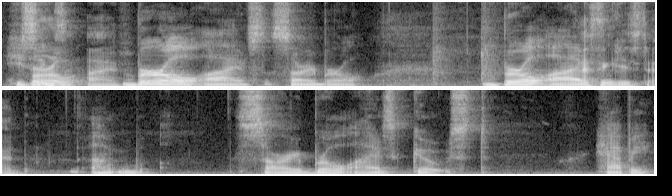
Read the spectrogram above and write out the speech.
He sings Burl Ives. Burl Ives. Sorry, Burl. Burl Ives. I think he's dead. Sorry, Burl Ives Ghost. Happy.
